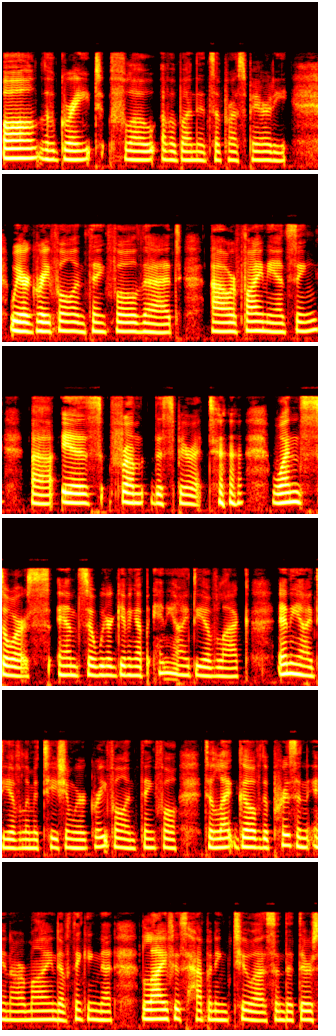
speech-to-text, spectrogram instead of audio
all the great flow of abundance of prosperity. We are grateful and thankful that our financing uh, is from the Spirit, one source. And so we're giving up any idea of lack, any idea of limitation. We're grateful and thankful to let go of the prison in our mind of thinking that life is happening to us and that there's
